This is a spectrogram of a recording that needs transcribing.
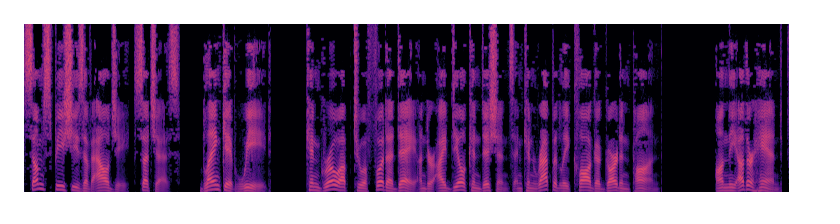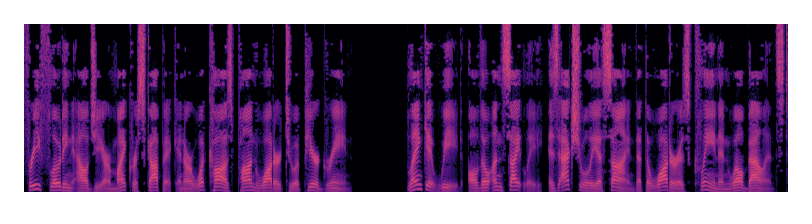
Some species of algae, such as blanket weed, can grow up to a foot a day under ideal conditions and can rapidly clog a garden pond. On the other hand, free-floating algae are microscopic and are what cause pond water to appear green. Blanket weed, although unsightly, is actually a sign that the water is clean and well balanced.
